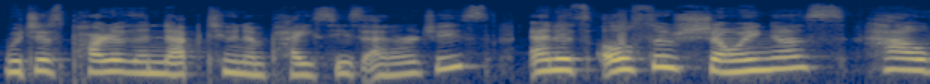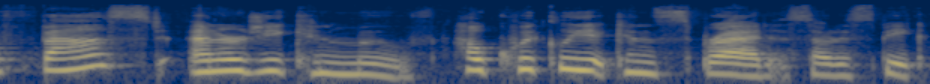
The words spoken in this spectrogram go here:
which is part of the Neptune and Pisces energies. And it's also showing us how fast energy can move, how quickly it can spread, so to speak.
